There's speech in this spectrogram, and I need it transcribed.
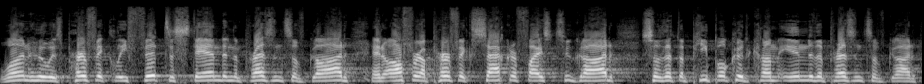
one who is perfectly fit to stand in the presence of God and offer a perfect sacrifice to God so that the people could come into the presence of God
